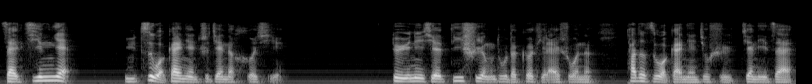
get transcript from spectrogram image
在经验与自我概念之间的和谐。对于那些低适应度的个体来说呢，他的自我概念就是建立在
